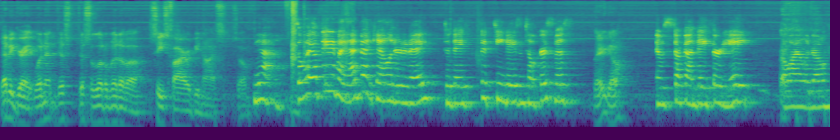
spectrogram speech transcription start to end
That'd be great, wouldn't it? Just just a little bit of a ceasefire would be nice. So Yeah. So I updated my advent calendar today today 15 days until Christmas. there you go. It was stuck on day 38 a while ago.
